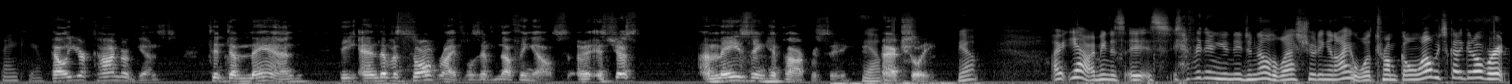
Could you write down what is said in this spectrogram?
Thank you. Tell your congregants to demand the end of assault rifles, if nothing else. I mean, it's just amazing hypocrisy, Yeah. actually. Yeah. I, yeah, I mean, it's, it's everything you need to know. The last shooting in Iowa, Trump going, well, we just got to get over it.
